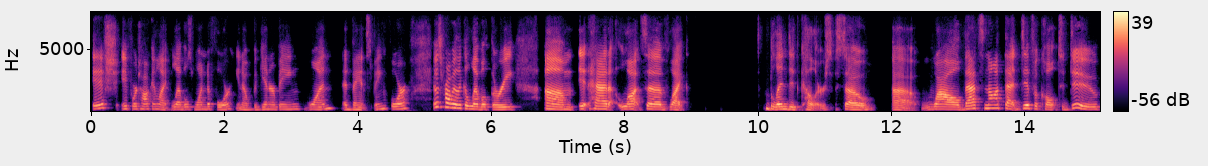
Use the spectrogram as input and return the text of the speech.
ish if we're talking like levels one to four, you know, beginner being one, advanced being four. It was probably like a level three. Um, it had lots of like blended colors. So uh, while that's not that difficult to do,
